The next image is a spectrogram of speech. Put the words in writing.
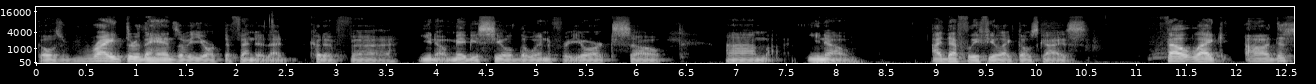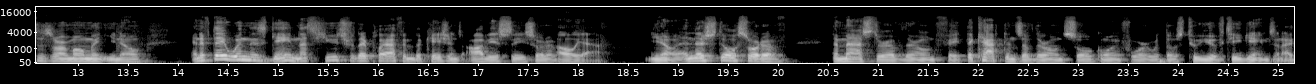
goes right through the hands of a York defender that could have, uh, you know, maybe sealed the win for York. So, um, you know, I definitely feel like those guys felt like, oh, this is our moment, you know. And if they win this game, that's huge for their playoff implications. Obviously, sort of. Oh yeah. You know, and they're still sort of the master of their own fate, the captains of their own soul going forward with those two U of T games. And I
